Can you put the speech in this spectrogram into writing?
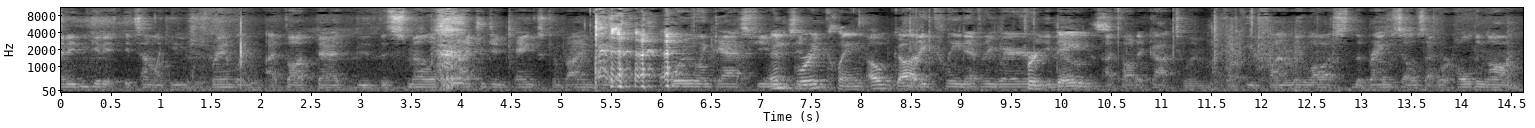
I didn't get it. It sounded like he was just rambling. I thought that the, the smell of nitrogen tanks combined with oil and gas fumes and brake clean. Oh god. brake clean everywhere For you know, days. I thought it got to him. I thought he finally lost the brain cells that were holding on.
